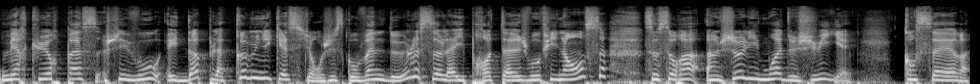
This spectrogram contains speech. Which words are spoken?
Mercure passe chez vous et dope la communication. Jusqu'au 22, le soleil protège vos finances. Ce sera un joli mois de juillet. Cancer,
